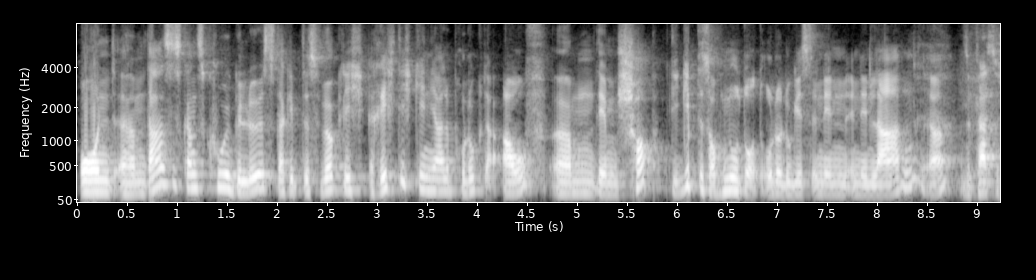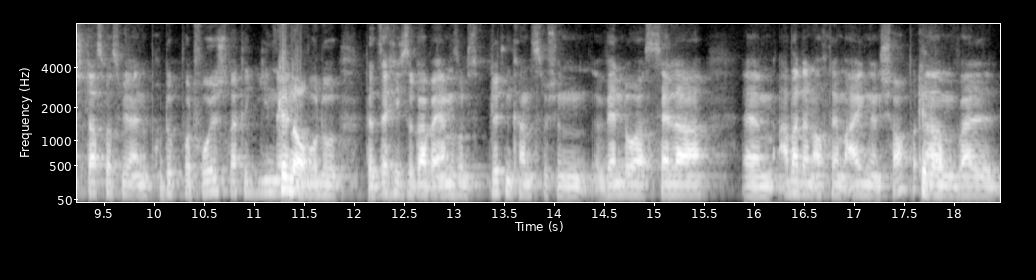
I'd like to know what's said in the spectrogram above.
Und ähm, da ist es ganz cool gelöst. Da gibt es wirklich richtig geniale Produkte auf ähm, dem Shop. Die gibt es auch nur dort oder du gehst in den, in den Laden. Ja. Also klassisch das, was wir eine Produktportfolio-Strategie nennen, Genau. wo du tatsächlich sogar bei Amazon splitten kannst zwischen Vendor, Seller, ähm, aber dann auch deinem eigenen Shop. Genau. Ähm, weil,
